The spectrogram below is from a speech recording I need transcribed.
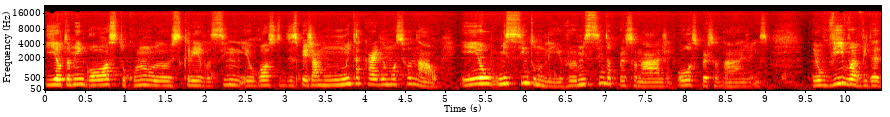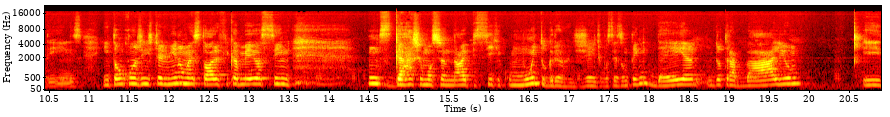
E eu também gosto, quando eu escrevo assim, eu gosto de despejar muita carga emocional. Eu me sinto no livro, eu me sinto a personagem, os personagens. Eu vivo a vida deles. Então, quando a gente termina uma história, fica meio assim. um desgaste emocional e psíquico muito grande, gente. Vocês não têm ideia do trabalho e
